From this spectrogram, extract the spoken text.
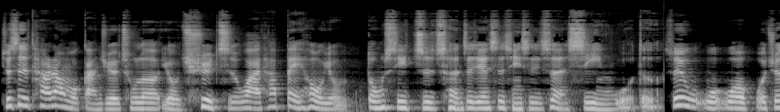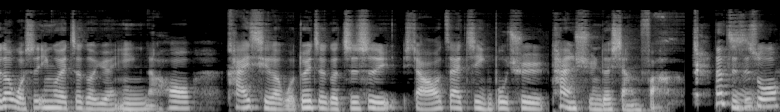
就是它让我感觉除了有趣之外，它背后有东西支撑这件事情，其实是很吸引我的。所以，我我我觉得我是因为这个原因，然后开启了我对这个知识想要再进一步去探寻的想法。那只是说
